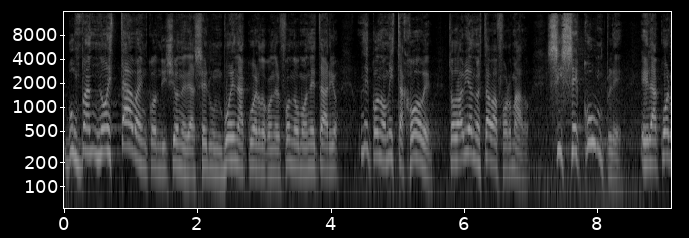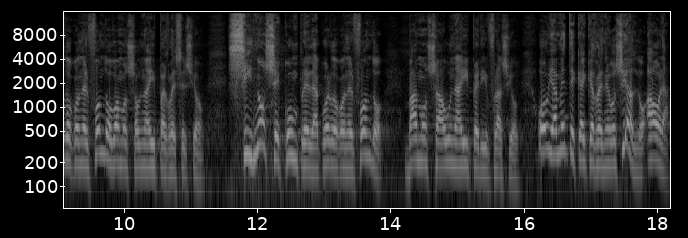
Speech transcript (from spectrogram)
Guzmán no estaba en condiciones de hacer un buen acuerdo con el Fondo Monetario, un economista joven, todavía no estaba formado. Si se cumple el acuerdo con el fondo, vamos a una hiperrecesión. Si no se cumple el acuerdo con el fondo, vamos a una hiperinflación. Obviamente que hay que renegociarlo. Ahora,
